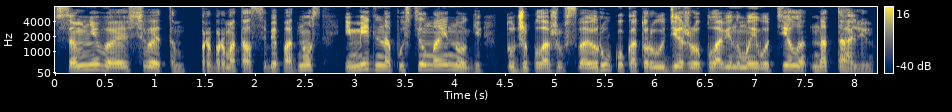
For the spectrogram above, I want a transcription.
«Сомневаюсь в этом», – пробормотал себе под нос и медленно опустил мои ноги, тут же положив свою руку, которая удерживала половину моего тела, на талию.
